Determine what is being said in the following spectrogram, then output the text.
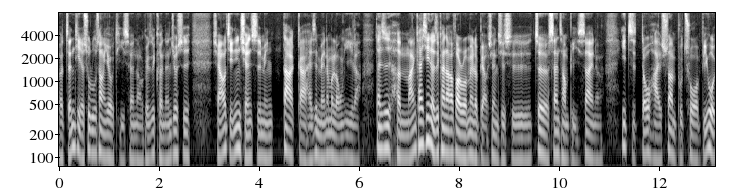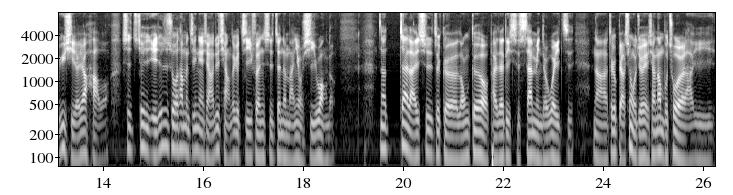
呃，整体的速度上也有提升哦，可是可能就是想要挤进前十名，大概还是没那么容易啦。但是很蛮开心的是看到 Alfa Romeo 的表现，其实这三场比赛呢，一直都还算不错，比我预期的要好哦。是，就也就是说，他们今年想要去抢这个积分，是真的蛮有希望的。那再来是这个龙哥哦，排在第十三名的位置。那这个表现我觉得也相当不错了啦。以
